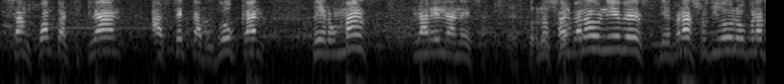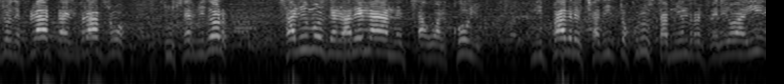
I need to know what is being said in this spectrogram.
San Juan Batitlán, Azteca Budokan, pero más la Arena Nesa. Los Alvarado Nieves de brazo de oro, brazo de plata, el brazo, tu servidor, salimos de la Arena Netzahualcoyo. Mi padre Chadito Cruz también refirió ahí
